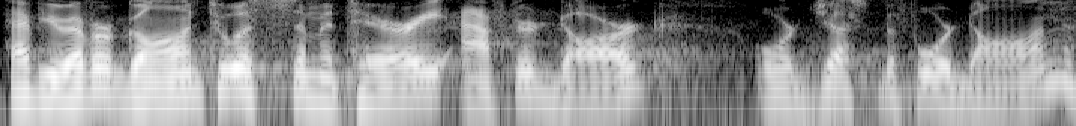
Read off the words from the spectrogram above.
Have you ever gone to a cemetery after dark or just before dawn?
